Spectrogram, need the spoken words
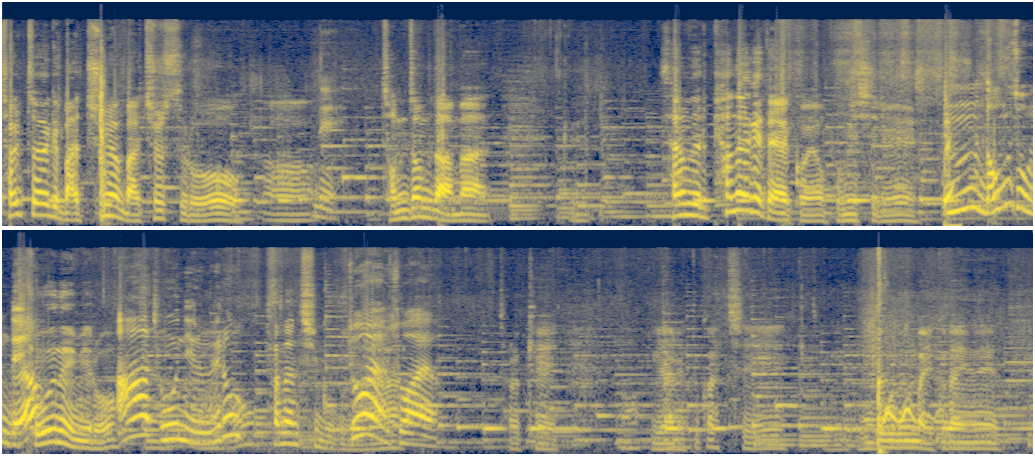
철저하게 맞추면 맞출수록 어, 네. 점점 더 아마 그 사람들이 편하게 대할 거예요 보미 씨를 음 너무 좋은데요? 좋은 의미로. 아, 좋은 의미로? 어, 편한 친구구나. 좋아요, 좋아요. 저렇게 어, 위아래 똑같이 운동복만 입고 다니는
